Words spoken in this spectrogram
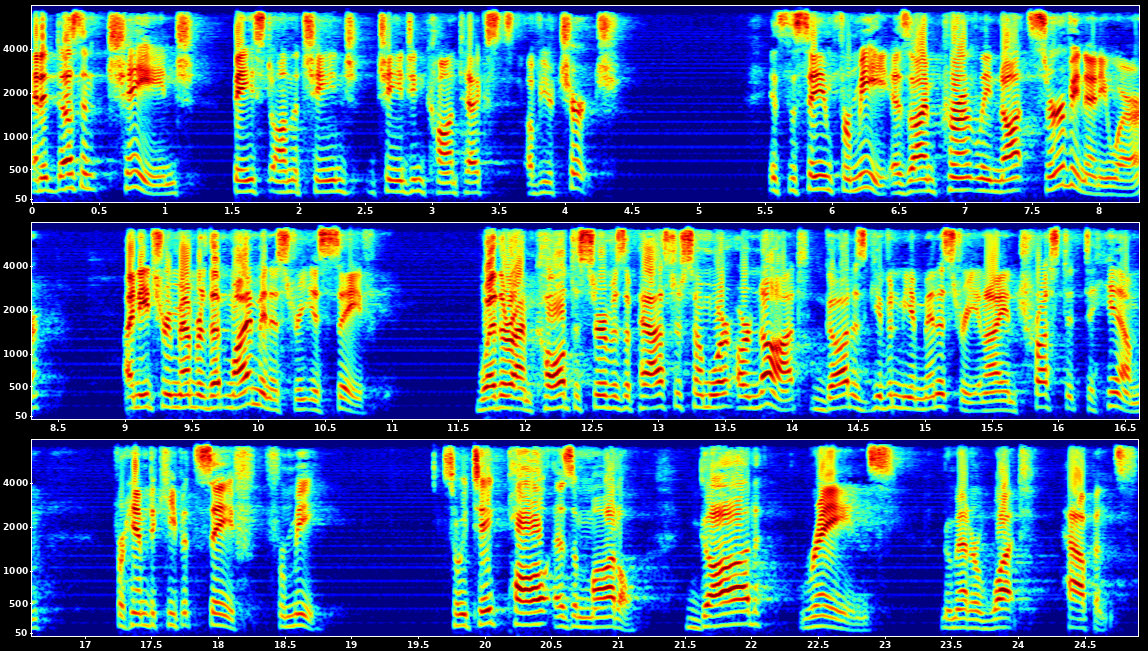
and it doesn't change based on the change, changing contexts of your church. It's the same for me. As I'm currently not serving anywhere, I need to remember that my ministry is safe. Whether I'm called to serve as a pastor somewhere or not, God has given me a ministry, and I entrust it to Him for Him to keep it safe for me. So we take Paul as a model. God reigns no matter what happens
